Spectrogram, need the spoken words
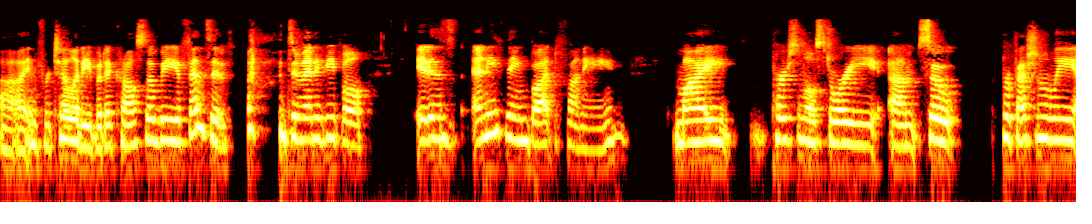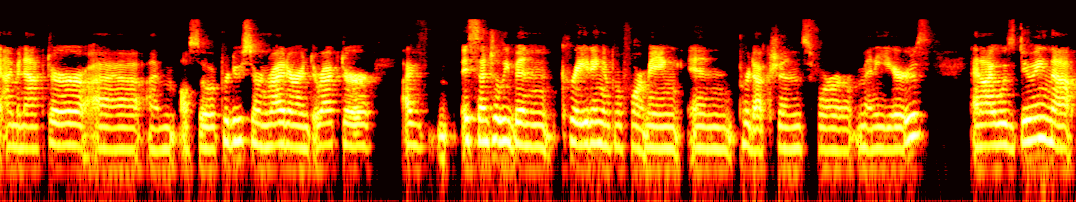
uh, infertility, but it could also be offensive to many people. It is anything but funny. My personal story. Um, so professionally, I'm an actor. Uh, I'm also a producer and writer and director. I've essentially been creating and performing in productions for many years. And I was doing that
